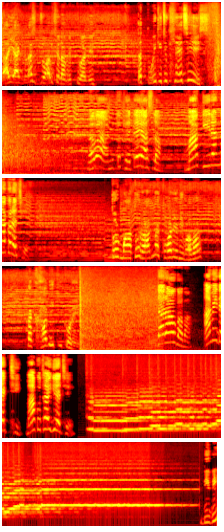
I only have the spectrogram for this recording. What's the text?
তাই এক গ্লাস জল খেলাম একটু আগে। তা তুই কিছু খেয়েছিস? বাবা আমি তো খেতেই আসলাম। মা কি রান্না করেছে? তোর মা তো রান্না করেনি বাবা। তা খাবি কি করে? দাঁড়াও বাবা আমি দেখছি। মা কোথায় গিয়েছে? দিদি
